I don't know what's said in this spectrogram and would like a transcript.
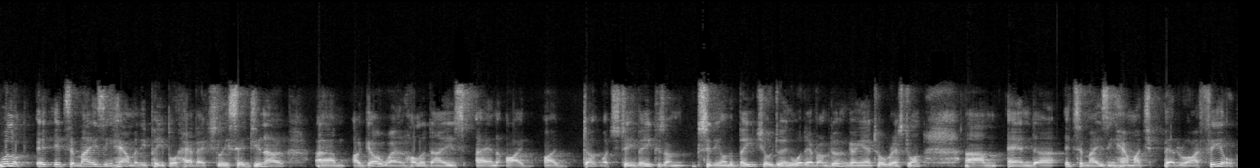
Well, look, it, it's amazing how many people have actually said, you know, um, I go away on holidays and I, I don't watch TV because I'm sitting on the beach or doing whatever I'm doing, going out to a restaurant. Um, and uh, it's amazing how much better I feel,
